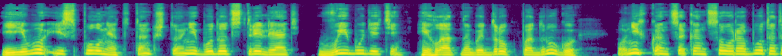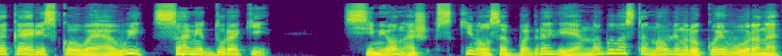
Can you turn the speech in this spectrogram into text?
И его исполнят так, что они будут стрелять. Вы будете. И ладно бы друг по другу. У них, в конце концов, работа такая рисковая, а вы сами дураки. Симеон аж вскинулся багровее, но был остановлен рукой ворона.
